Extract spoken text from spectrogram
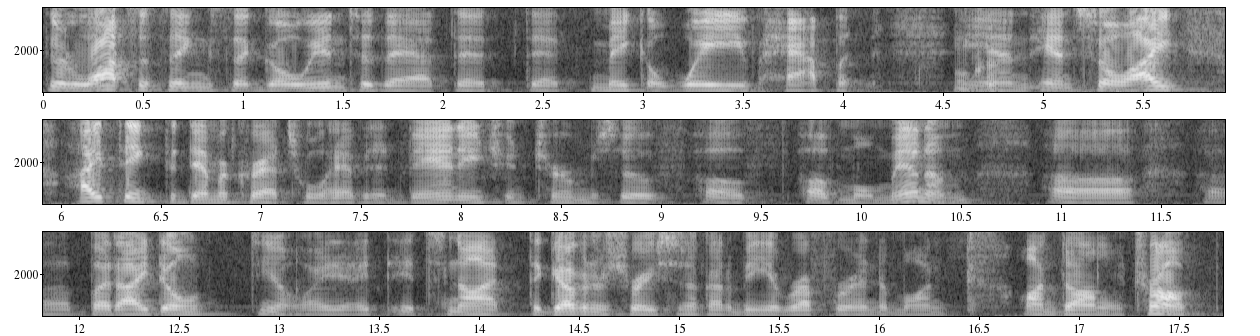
there are lots of things that go into that that that make a wave happen, and and so I I think the Democrats will have an advantage in terms of of, of momentum. Uh, uh, but I don't, you know, I, I, it's not the governor's race isn't going to be a referendum on on Donald Trump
